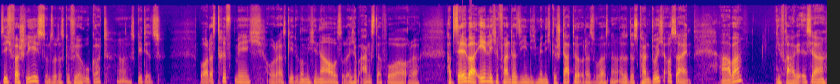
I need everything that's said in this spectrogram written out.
sich verschließt und so das Gefühl, oh Gott, ja, das geht jetzt, boah, das trifft mich oder es geht über mich hinaus oder ich habe Angst davor oder habe selber ähnliche Fantasien, die ich mir nicht gestatte oder sowas. Ne? Also das kann durchaus sein. Aber die Frage ist ja,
